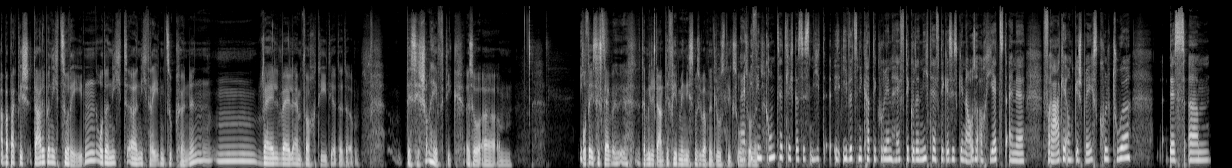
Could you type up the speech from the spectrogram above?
aber praktisch darüber nicht zu reden oder nicht, äh, nicht reden zu können, mh, weil, weil einfach die, die, die, die das ist schon heftig. Also, ähm, Ich oder ist es äh, der militante Feminismus überhaupt nicht lustig? So Nein, und so ich nicht. finde grundsätzlich, dass es nicht, ich würde es nie kategorieren heftig oder nicht heftig. Es ist genauso auch jetzt eine Frage- und Gesprächskultur des, ähm,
